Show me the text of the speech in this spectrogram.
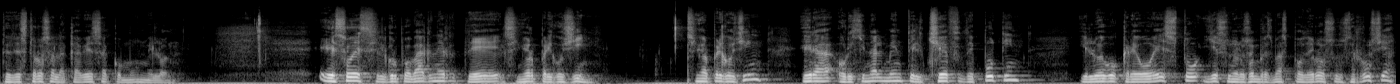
te destroza la cabeza como un melón. Eso es el grupo Wagner del señor Prigozhin. El señor Prigozhin era originalmente el chef de Putin y luego creó esto y es uno de los hombres más poderosos de Rusia.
